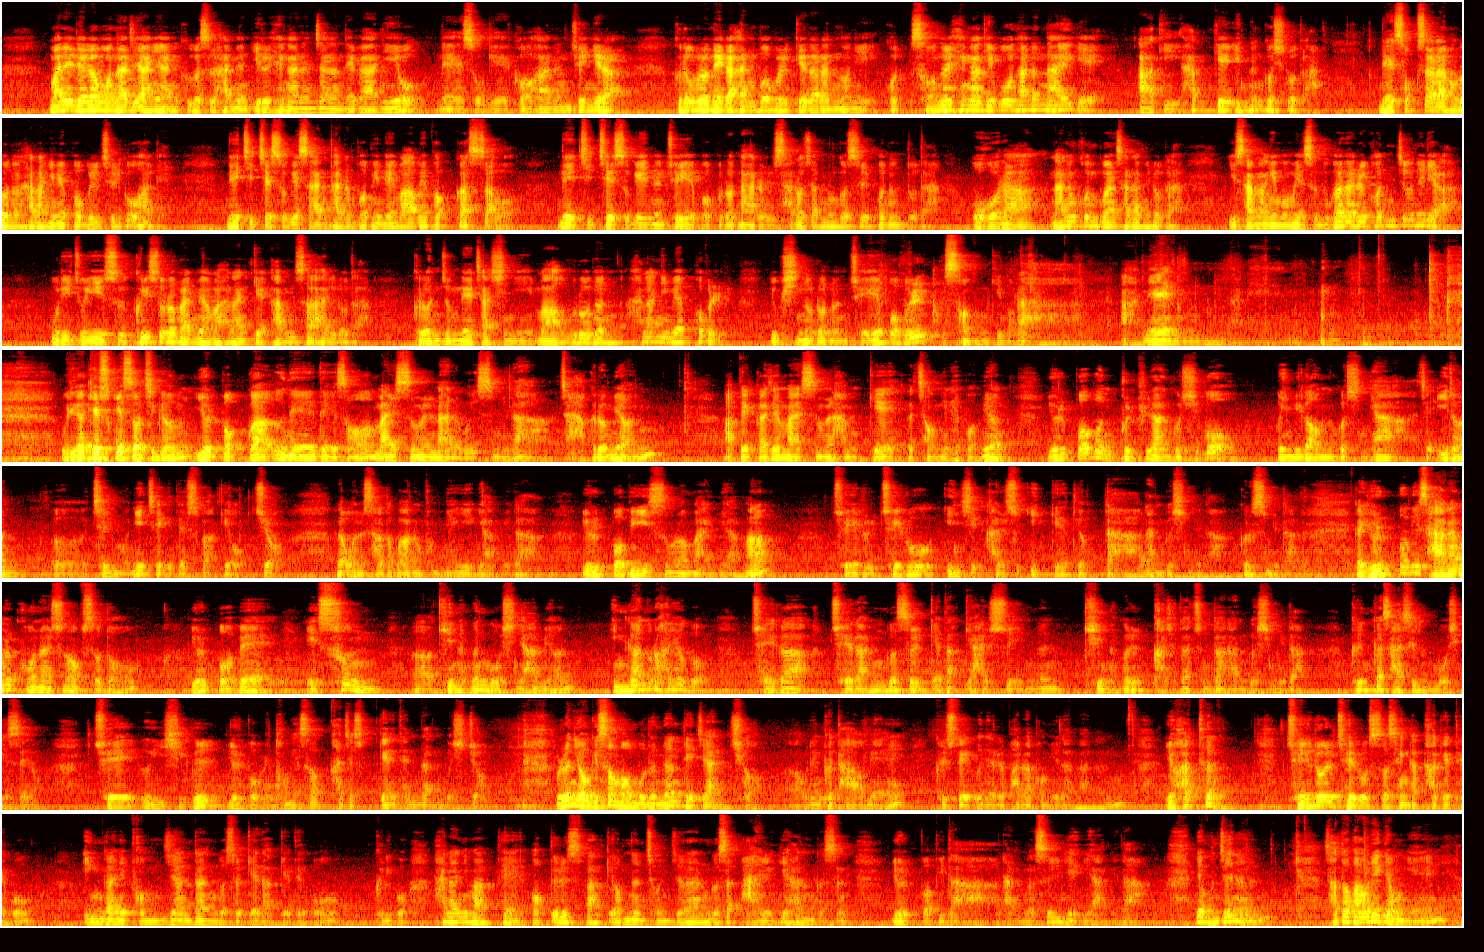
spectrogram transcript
만일 내가 원하지 아니하는 그것을 하면 이를 행하는 자는 내가 아니요 내 속에 거하는 죄니라. 그러므로 내가 한 법을 깨달았노니 곧 선을 행하기 원하는 나에게 악이 함께 있는 것이로다. 내 속사람으로는 하나님의 법을 즐거워하되 내 지체 속에서 한 다른 법이 내 마음의 법과 싸워 내 지체 속에 있는 죄의 법으로 나를 사로잡는 것을 보는도다. 오호라 나는 곤고한 사람이로다. 이 사망의 몸에서 누가 나를 건져내랴. 우리 주 예수 그리스도로 말미암아 하나님께 감사하리로다. 그런즉 내 자신이 마음으로는 하나님의 법을 육신으로는 죄의 법을 섬기노라. 아멘. 아멘. 우리가 계속해서 지금 율법과 은혜에 대해서 말씀을 나누고 있습니다. 자, 그러면 앞에까지의 말씀을 함께 정리해 보면 율법은 불필요한 것이고 의미가 없는 것이냐 이런 어, 질문이 제기될 수밖에 없죠. 오늘 사도 바울은 분명히 얘기합니다. 율법이 있음으로 말미암아 죄를 죄로 인식할 수 있게 되었다라는 것입니다. 그렇습니다. 그러니까 율법이 사람을 구원할 수는 없어도 율법의 이순 어, 기능은 무엇이냐 하면 인간으로 하여금 죄가 죄라는 것을 깨닫게 할 수 있는 기능을 가져다 준다라는 것입니다. 그러니까 사실은 무엇이겠어요? 죄의식을 율법을 통해서 가졌게 된다는 것이죠. 물론 여기서 머무르면 되지 않죠. 아, 우리는 그 다음에 그리스도의 은혜를 바라봅니다만은 여하튼 죄를 죄로서 생각하게 되고 인간이 범죄한다는 것을 깨닫게 되고 그리고 하나님 앞에 엎드릴 수밖에 없는 존재라는 것을 알게 하는 것은 율법이다라는 것을 얘기합니다. 근데 문제는 사도 바울의 경우에 아,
